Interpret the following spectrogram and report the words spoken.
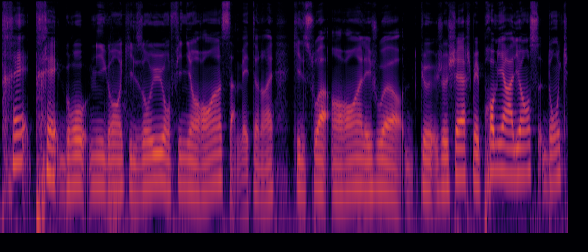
très très gros migrants qu'ils ont eu ont fini en rang 1. Ça m'étonnerait qu'ils soient en rang 1 les joueurs que je cherche. Mais première alliance, donc,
